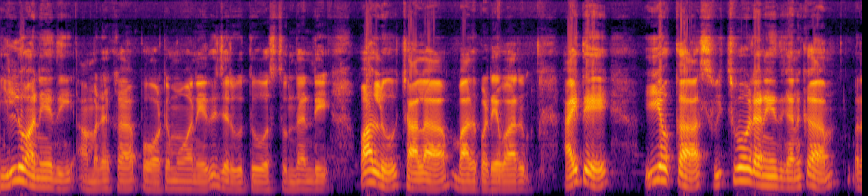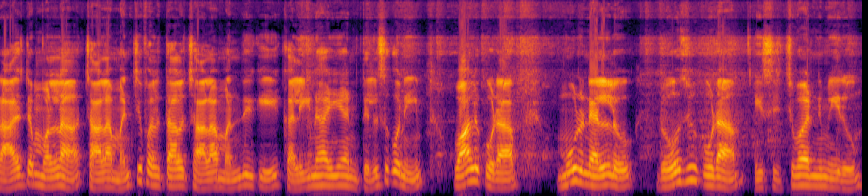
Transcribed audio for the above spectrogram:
ఇల్లు అనేది అమరకపోవటము అనేది జరుగుతూ వస్తుందండి. వాళ్ళు చాలా బాధపడేవారు. అయితే ఈ యొక్క స్విచ్ బోర్డ్ అనేది కనుక రాయటం వల్ల చాలా మంచి ఫలితాలు చాలా మందికి కలిగినాయి అని తెలుసుకొని వాళ్ళు కూడా మూడు నెలలు రోజు కూడా ఈ స్విచ్ బోర్డ్ని మీరు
